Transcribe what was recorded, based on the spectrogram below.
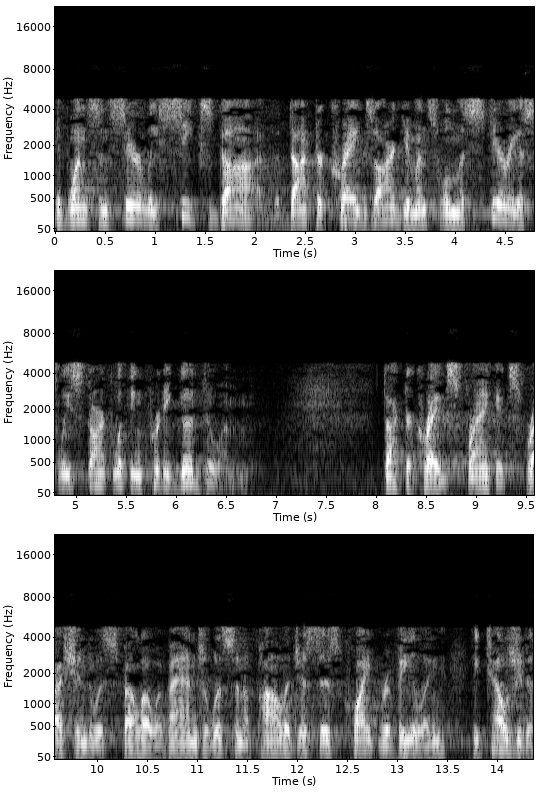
If one sincerely seeks God, Dr. Craig's arguments will mysteriously start looking pretty good to him. Dr. Craig's frank expression to his fellow evangelists and apologists is quite revealing. He tells you to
